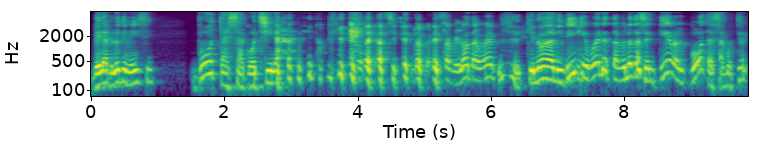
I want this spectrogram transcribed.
ve la pelota y me dice, bota esa cochina. ¿qué estás haciendo con esa pelota, weón? Que no da ni pique, weón, esta pelota se entierra, bota esa cuestión.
